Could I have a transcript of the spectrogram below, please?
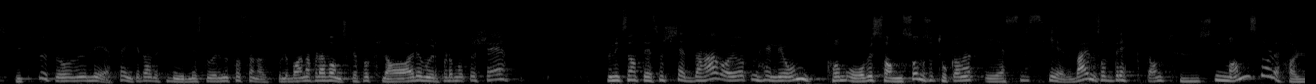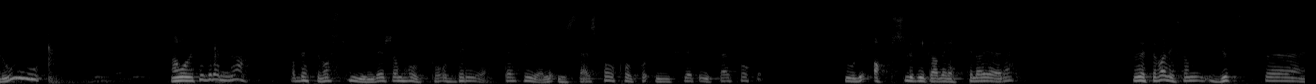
stygt vet du, å lese enkelte av disse bibelhistoriene for søndagsskolebarna, for det er vanskelig å forklare hvorfor det måtte skje. Men ikke sant? det som skjedde her, var jo at Den hellige ånd kom over Samson, og så tok han et esels kjevebein, og så drepte han 1000 mann, står det. Hallo! Man må jo ikke glemme da, at dette var fiender som holdt på å drepe hele Israels folk, holdt på å utslette israelsfolket. Noe de absolutt ikke hadde rett til å gjøre. Så dette var liksom Guds eh,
